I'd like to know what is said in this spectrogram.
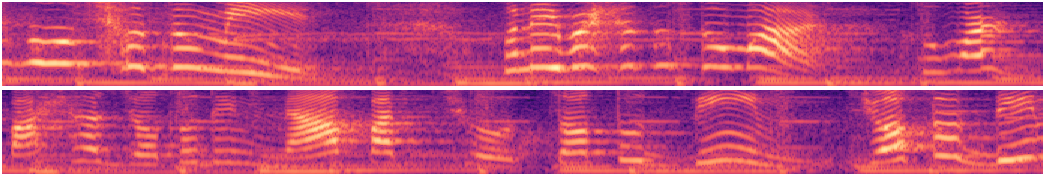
কি বলছো তুমি? মানে এই বাসা তো তোমার। তোমার বাসা যতদিন না পাচ্ছ ততদিন যতদিন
